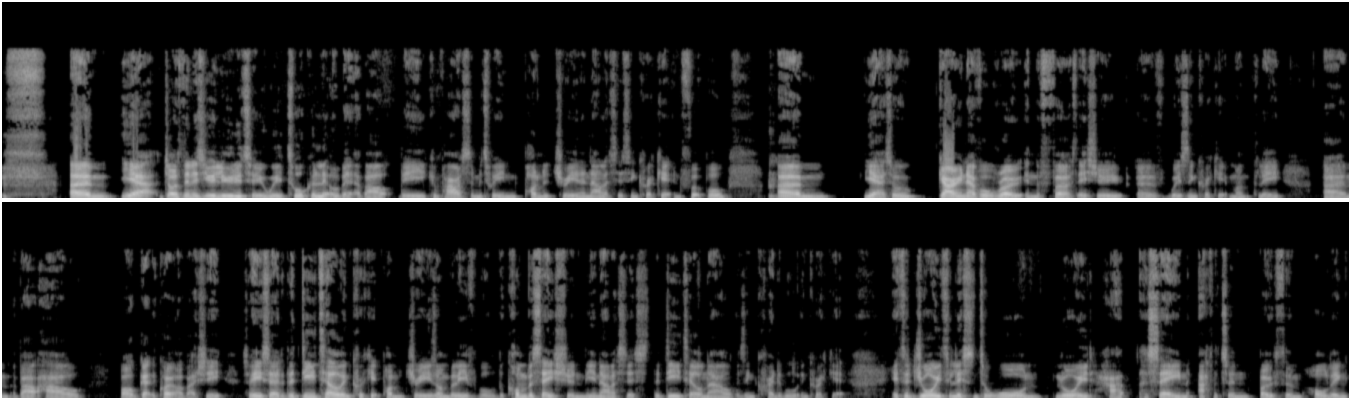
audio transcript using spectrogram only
We um, yeah, Jonathan, as you alluded to, we talk a little bit about the comparison between punditry and analysis in cricket and football. Um, yeah, so Gary Neville wrote in the first issue of Wisden Cricket Monthly um, about how. Well, I'll get the quote up actually. So he said, The detail in cricket punditry is unbelievable. The conversation, the analysis, the detail now is incredible in cricket. It's a joy to listen to Warne, Lloyd, ha- Hussain, Atherton, Botham, Holding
